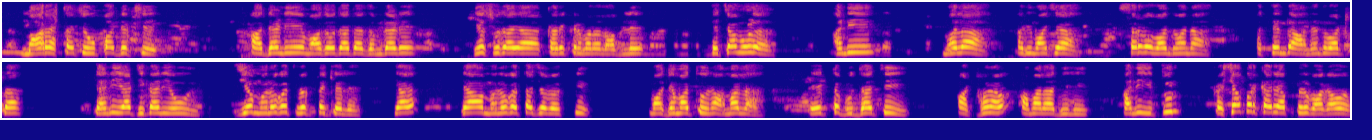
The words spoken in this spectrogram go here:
महाराष्ट्राचे उपाध्यक्ष आदरणीय माधवदादा जमदाडे हे सुद्धा या कार्यक्रमाला लाभले. त्याच्यामुळं आणि मला आणि माझ्या सर्व बांधवांना अत्यंत आनंद वाटला. त्यांनी या ठिकाणी येऊन जे मनोगत व्यक्त केलं त्या त्या मनोगताच्या व्यक्ती माध्यमातून आम्हाला एक तर बुद्धाची आठवण आम्हाला दिली. आणि इथून कशा प्रकारे आपण वागावं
